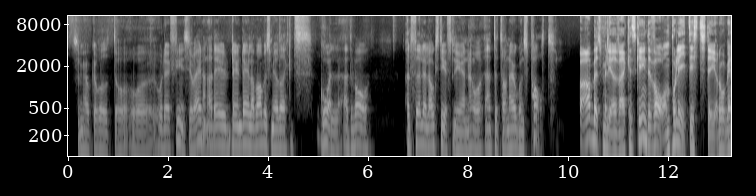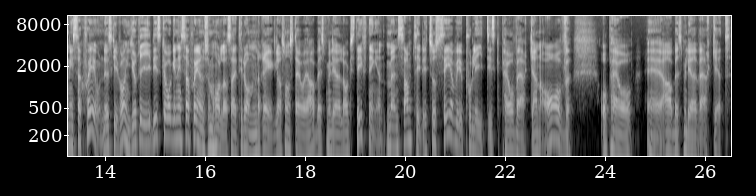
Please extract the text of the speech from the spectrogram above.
som åker ut och, och, och det finns ju redan. Det är, det är en del av Arbetsmiljöverkets roll att, vara, att följa lagstiftningen och inte ta någons part. Arbetsmiljöverket ska ju inte vara en politiskt styrd organisation. Det ska ju vara en juridisk organisation som håller sig till de regler som står i arbetsmiljölagstiftningen. Men samtidigt så ser vi ju politisk påverkan av och på eh, Arbetsmiljöverket.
